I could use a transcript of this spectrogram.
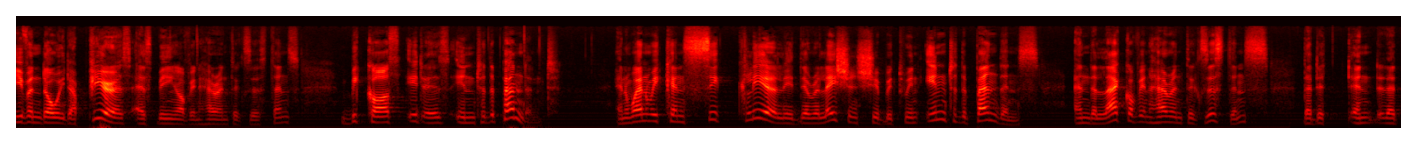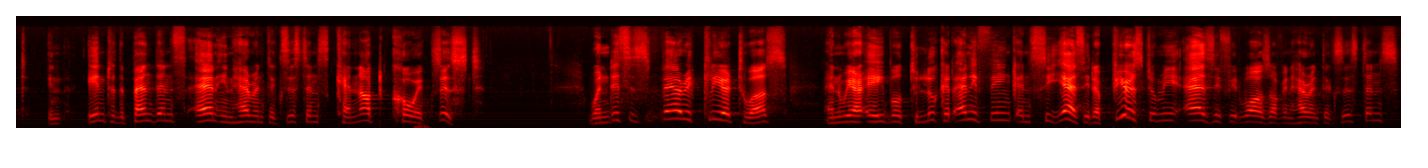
even though it appears as being of inherent existence, because it is interdependent. And when we can see clearly the relationship between interdependence and the lack of inherent existence, that, it, and that in interdependence and inherent existence cannot coexist. When this is very clear to us, and we are able to look at anything and see, yes, it appears to me as if it was of inherent existence,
